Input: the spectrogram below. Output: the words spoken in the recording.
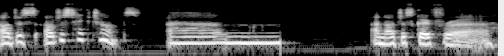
I'll just I'll just take a chance. Um, and I'll just go for a.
